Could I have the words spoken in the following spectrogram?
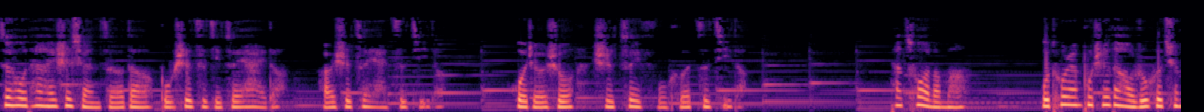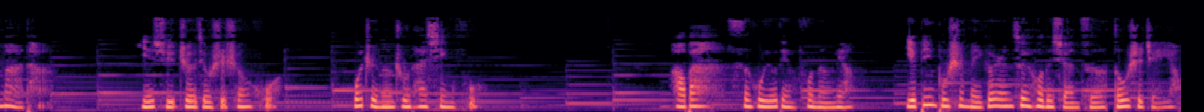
最后她还是选择的不是自己最爱的，而是最爱自己的，或者说是最符合自己的。她错了吗？我突然不知道如何去骂他，也许这就是生活，我只能祝他幸福。好吧，似乎有点负能量，也并不是每个人最后的选择都是这样。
